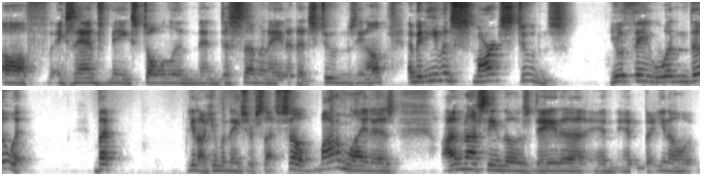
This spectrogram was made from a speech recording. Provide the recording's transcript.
of exams being stolen and disseminated, and students, you know, I mean, even smart students, you think wouldn't do it, but you know, human nature is such. So, bottom line is I've not seen those data, and and but you know,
